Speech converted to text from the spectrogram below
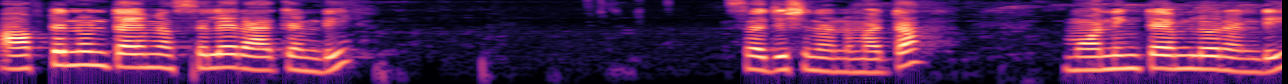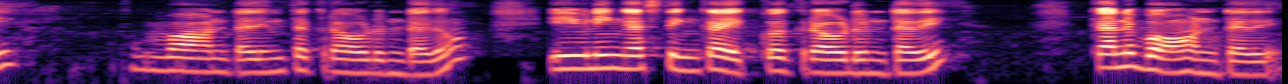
ఆఫ్టర్నూన్ టైం అస్సలే రాకండి. సజెషన్ అనమాట మార్నింగ్ టైంలో రండి. బాగుంటుంది. ఇంత క్రౌడ్ ఉండదు. ఈవినింగ్ వస్తే ఇంకా ఎక్కువ క్రౌడ్ ఉంటుంది. కానీ బాగుంటుంది.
